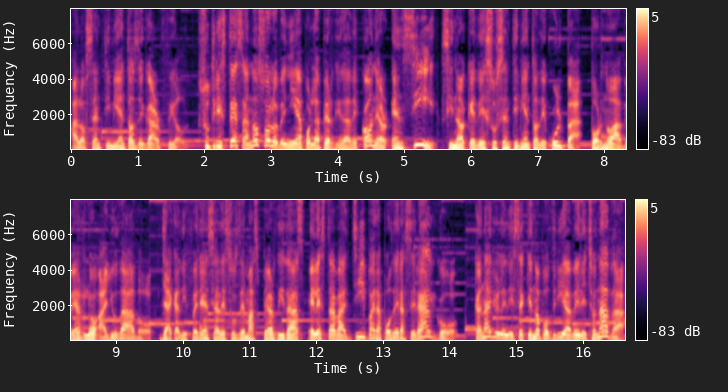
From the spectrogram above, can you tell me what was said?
a los sentimientos de Garfield. Su tristeza no solo venía por la pérdida de Connor en sí, sino que de su sentimiento de culpa por no haberlo ayudado, ya que a diferencia de sus demás pérdidas, él estaba allí para poder hacer algo. Canario le dice que no podría haber hecho nada,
